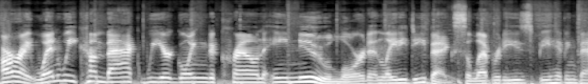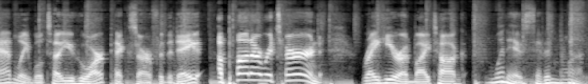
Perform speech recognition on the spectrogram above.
All right, when we come back, we are going to crown a new Lord and Lady D-Bag, celebrities behaving badly. We'll tell you who our picks are for the day upon our return, right here on My Talk 1071.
